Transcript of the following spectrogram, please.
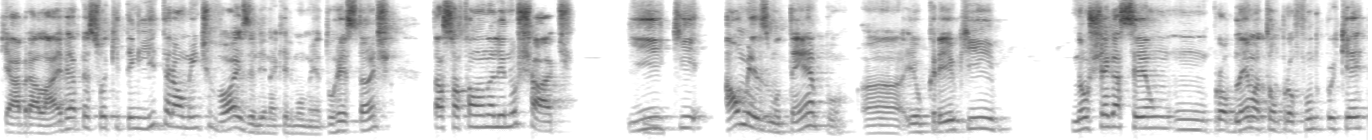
que abre a live é a pessoa que tem literalmente voz ali naquele momento. O restante tá só falando ali no chat. E que, ao mesmo tempo, uh, eu creio que não chega a ser um, um problema tão profundo, porque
